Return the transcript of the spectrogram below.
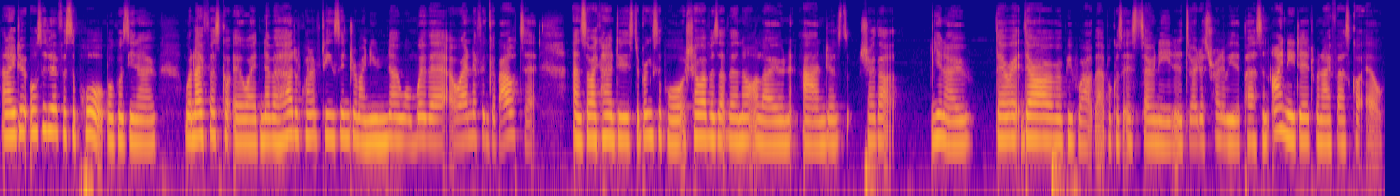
And I do also do it for support because, you know, when I first got ill, I had never heard of chronic fatigue syndrome. I knew no one with it or anything about it. And so I kind of do this to bring support, show others that they're not alone, and just show that, you know, there, there are other people out there because it is so needed. So I just try to be the person I needed when I first got ill.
